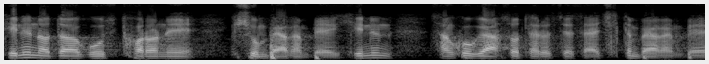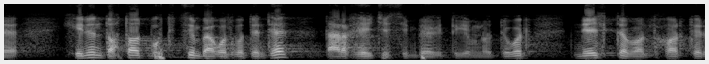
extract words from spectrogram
Хэн нь одоо гүйцэтгэх хорооны гишүүн байгаа юм бэ? Хэн нь санхүүгийн асуудал хариуцаас ажилтан байгаа юм бэ? хинэн дотоод бүтцийн байгууллагуудын те дарга хийж исэн бэ гэдэг юмнуудыг бол нээлттэй болохоор тэр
